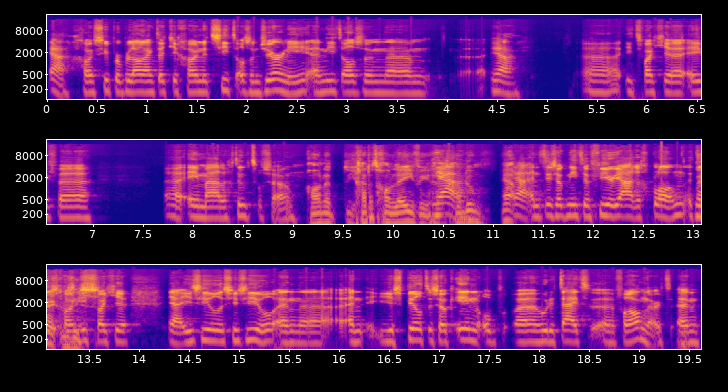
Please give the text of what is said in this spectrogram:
ja, gewoon super belangrijk dat je gewoon het ziet als een journey en niet als een um, ja, iets wat je even uh, eenmalig doet of zo. Gewoon het, je gaat het gewoon leven, je gaat ja. het gewoon doen. Ja. ja, en het is ook niet een vierjarig plan. Het nee, is gewoon iets wat je, ja, je ziel is je ziel. En, uh, en je speelt dus ook in op uh, hoe de tijd verandert. En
